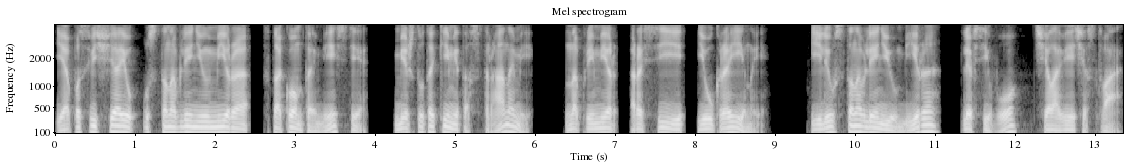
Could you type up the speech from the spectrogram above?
я посвящаю установлению мира в таком-то месте между такими-то странами, например, России и Украиной, или установлению мира для всего человечества.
